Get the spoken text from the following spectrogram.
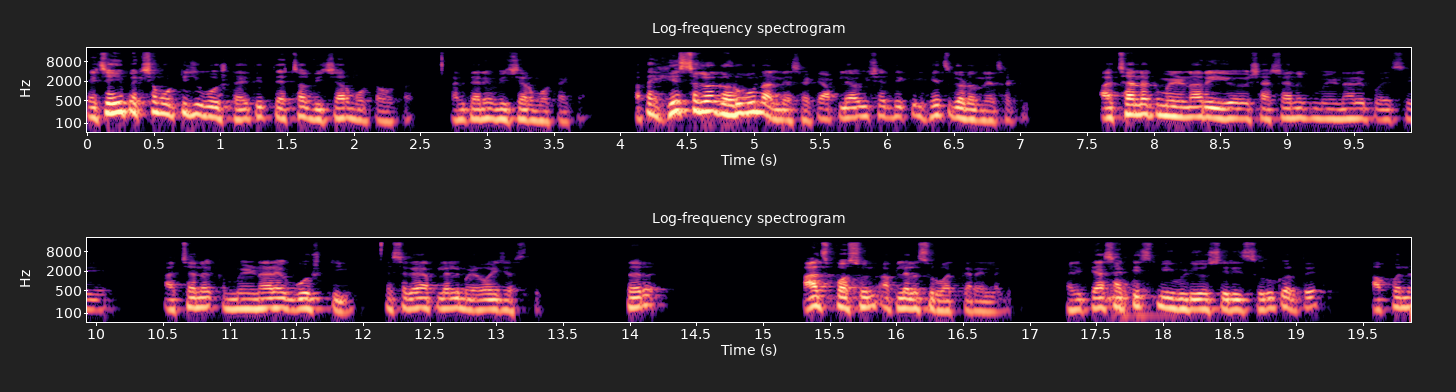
याच्याही पेक्षा मोठी जी गोष्ट आहे ती त्याचा विचार मोठा होता आणि त्याने विचार मोठा केला. आता हे सगळं घडवून आणण्यासाठी आपल्या आयुष्यात देखील हेच घडवण्यासाठी अचानक मिळणारे यश अचानक मिळणारे पैसे अचानक मिळणाऱ्या गोष्टी हे सगळे आपल्याला मिळवायचे असते तर आजपासून आपल्याला सुरुवात करायला लागेल. आणि त्यासाठीच मी व्हिडिओ सिरीज सुरू करतोय. आपण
